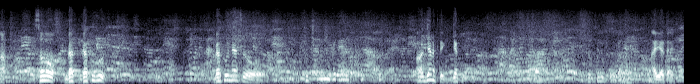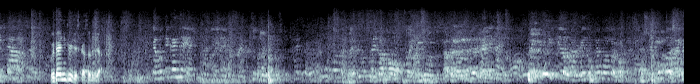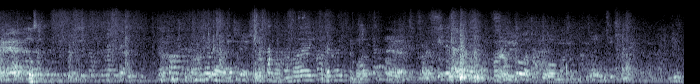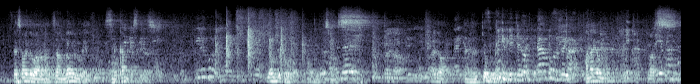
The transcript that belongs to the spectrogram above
あその楽楽譜。楽譜のやつを。こっちに向けてあじゃなくて逆。こっちの方がありがたい。歌いにくいですかそれじゃ。じゃあ持って帰んないやどうぞでそれではザ・ロールでセカンドステージ。4曲をお送りいたします。それでは、えー、1曲目。花嫁い。きます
